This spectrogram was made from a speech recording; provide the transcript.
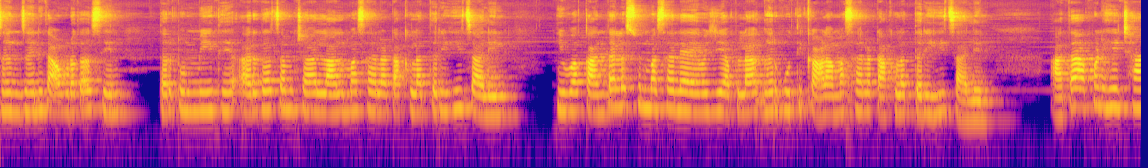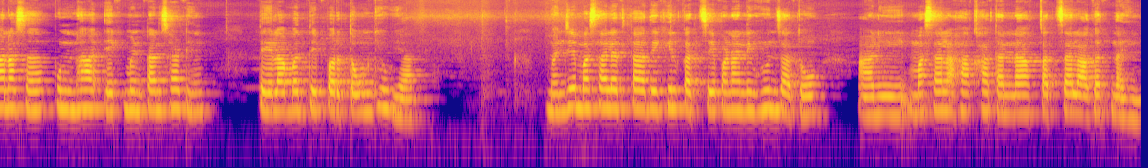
झणझणीत आवडत असेल तर तुम्ही इथे अर्धा चमचा लाल मसाला टाकला तरीही चालेल किंवा कांदा लसूण मसाल्याऐवजी आपला घरगुती काळा मसाला टाकला तरीही चालेल. आता आपण हे छान असं पुन्हा एक मिनटांसाठी तेलामध्ये परतवून घेऊया. म्हणजे मसाल्यातला देखील कच्चेपणा निघून जातो आणि मसाला हा खाताना कच्चा लागत नाही.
